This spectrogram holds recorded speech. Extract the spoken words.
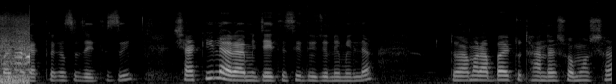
আমি এখন আব্বা নিয়ে ডাক্তারের কাছে যাইতেছি। শাকিল আর আমি যাইতেছি দুজনে মিল্লা তো আমার আব্বা একটু ঠান্ডার সমস্যা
